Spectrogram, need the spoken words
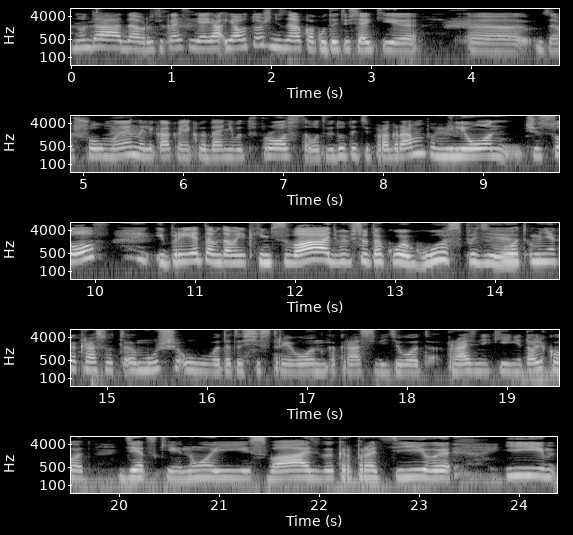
Ну да, да, в развлекательности. Я, я, я вот тоже не знаю, как вот эти всякие э, не знаю, шоумены или как они, когда они вот просто вот ведут эти программы по миллион часов, и при этом там какие-нибудь свадьбы, все такое, господи. Вот у меня как раз вот э, муж у вот этой сестры, он как раз ведет праздники не только вот детские, но и свадьбы, корпоративы. И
